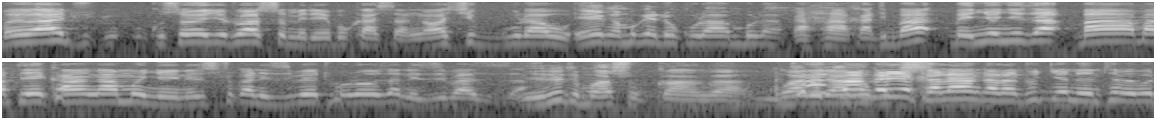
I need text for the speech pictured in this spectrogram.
Bwe bali ku ssomero gye twasomera ebukasa nga wakiggulawo Eh, nga mugenda okulambula. Aha kati ba- benyonyi za- babateekangamu ennyonyi ne zituka ne zibeetolooza ne zibazza. Yene temwasukkanga twavangayo ekalangala n'entebe bwe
